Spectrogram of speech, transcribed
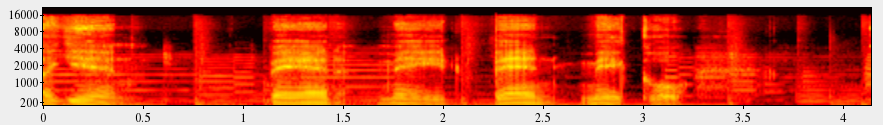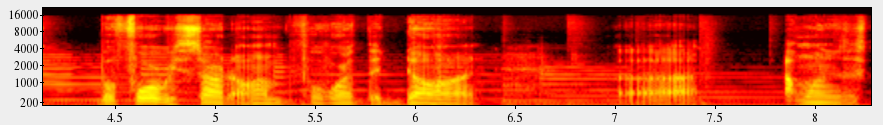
Again, band made, Ben Mako. Before we start on Before the Dawn, uh, I wanted to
